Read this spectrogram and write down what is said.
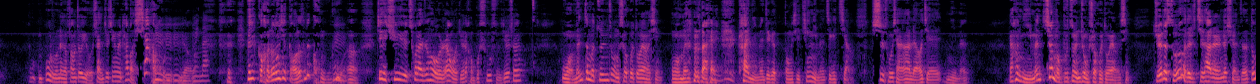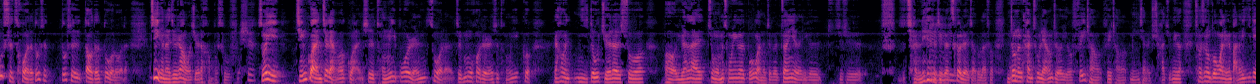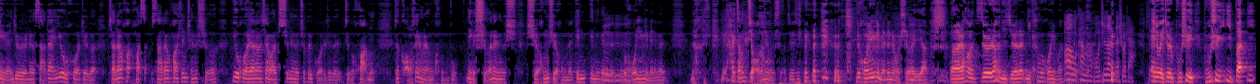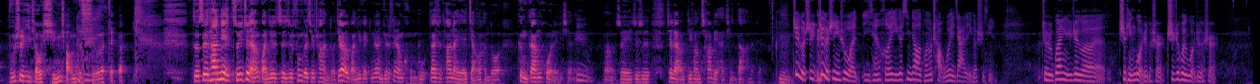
不不如那个方舟友善，就是因为他老吓唬你，你知道吗？明白。他就搞很多东西搞得特别恐怖啊、这个区域出来之后，让我觉得很不舒服，就是说。我们这么尊重社会多样性，我们 来看你们这个东西，听你们这个讲，试图想要了解你们，然后你们这么不尊重社会多样性，觉得所有的其他的人的选择都是错的，都是都是道德堕落的，这个呢就让我觉得很不舒服。是，所以尽管这两个馆是同一波人做的，这幕后的人是同一个，然后你都觉得说，哦，原来就我们从一个博物馆的这个专业的一个就是。陈列的这个策略角度来说，你都能看出两者有非常非常明显的差距。那个创世龙博物馆里面把那个伊甸园，就是那个撒旦诱惑这个撒旦化化撒撒旦化身成蛇，诱惑亚当夏娃吃那个智慧果的这个这个画面，就搞得非常非常恐怖。那个蛇呢，那个血血红血红的，跟跟那个那个火影里面那个。还长脚的那种蛇，就是 就火影里面的那种蛇一样，呃，然后就是让你觉得你看过火影吗？啊，我看过，我知道你在说啥。Anyway，就是不是不是一般一不是一条寻常的蛇这样。对，所以它那所以这两个馆就是就风格其实差很多。第二个馆就给让你觉得非常恐怖，但是它呢也讲了很多更干货的一些内容。嗯，所以就是这两个地方差别还挺大的。嗯，这个是这个事情是我以前和一个信教的朋友吵过一架的一个事情，就是关于这个吃苹果这个事儿，吃智慧果这个事儿。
